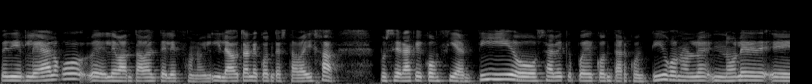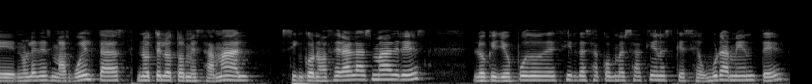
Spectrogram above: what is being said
pedirle algo, eh, levantaba el teléfono. Y la otra le contestaba, hija, pues será que confía en ti o sabe que puede contar contigo, no le, no le, eh, no le des más vueltas, no te lo tomes a mal. Sin conocer a las madres, lo que yo puedo decir de esa conversación es que seguramente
